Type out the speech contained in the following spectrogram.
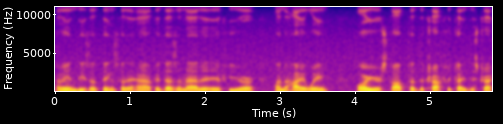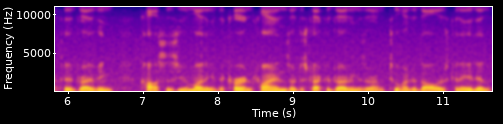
I mean, these are things that they have. It doesn't matter if you're on the highway or you're stopped at the traffic light. Distracted driving costs you money. The current fines of distracted driving is around $200 Canadian.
